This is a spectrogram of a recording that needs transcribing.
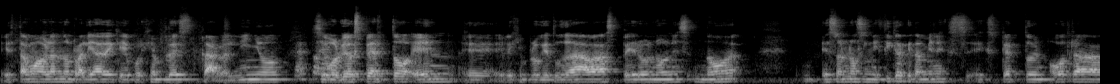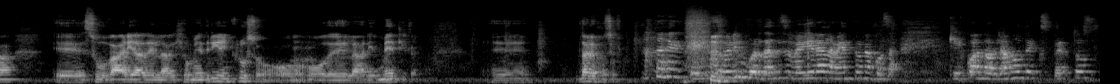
estamos hablando en realidad de que, por ejemplo, es, claro, el niño se volvió experto en eh, el ejemplo que tú dabas, pero no, no, eso no significa que también es experto en otra eh, subárea de la geometría incluso, o, uh -huh. o de la aritmética. Eh, dale, José. es súper importante, se me viene a la mente una cosa, que es cuando hablamos de expertos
